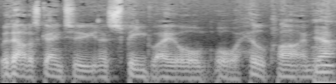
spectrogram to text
without us going to you know speedway or, or hill climb. or- Yeah.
